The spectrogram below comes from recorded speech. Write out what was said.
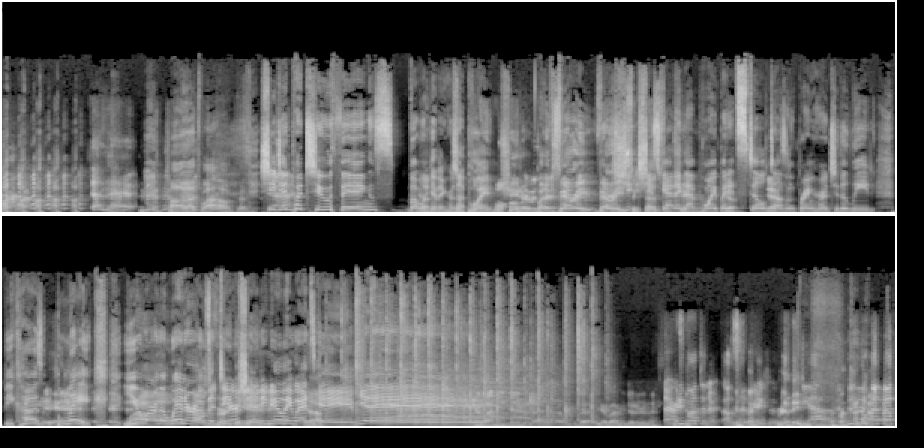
That's it. Oh, that's wow. Good. She Yeah. did put two things, but we're giving her it's a that point. blatant Well, it cheater, was but very it's very, very She- successful. she's getting that cheater. point, but Yeah. it still Yeah. doesn't bring her to the lead because Blake, you are the winner That of was the a very Dear good Shandy game. Newlyweds Yeah. game. Yay! Yeah, buy me dinner tonight. That was the bet. Yeah, buy me dinner tonight. I already bought dinner outside waiting for Really? Yeah.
